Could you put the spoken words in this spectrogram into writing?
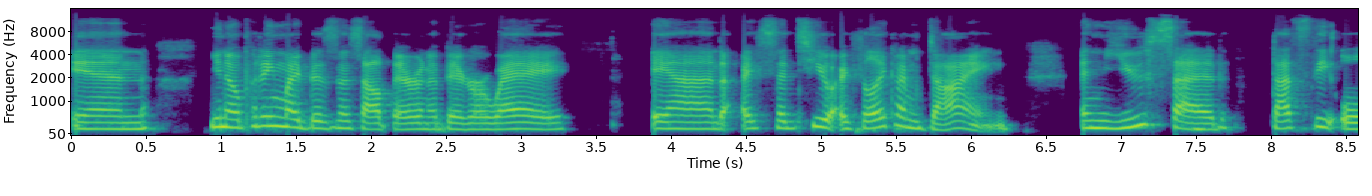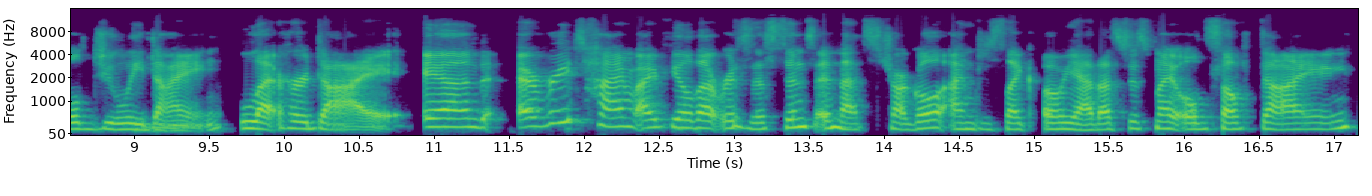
in, you know, putting my business out there in a bigger way. And I said to you, I feel like I'm dying. And you mm. said, that's the old Julie mm. dying. Let her die. And every time I feel that resistance and that struggle, I'm just like, oh, yeah, that's just my old self dying.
